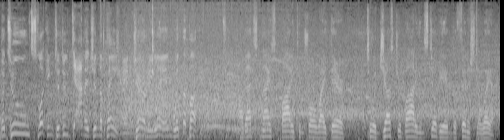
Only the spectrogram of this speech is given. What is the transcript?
Batum's looking to do damage in the paint. And Jeremy Lin with the bucket. Oh, that's nice body control right there to adjust your body and still be able to finish the layup.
